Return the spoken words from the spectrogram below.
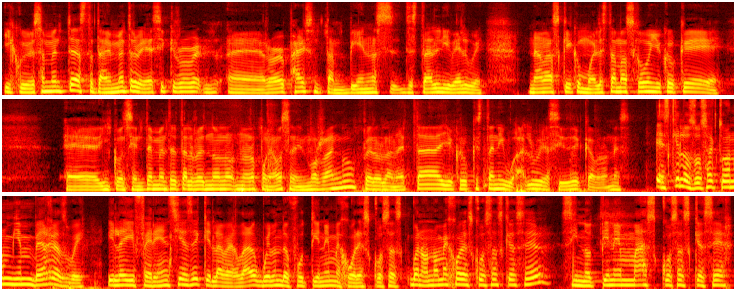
Y curiosamente, hasta también me atrevería a decir que Robert, eh, Robert Pattinson también es- está al nivel, güey. Nada más que como él está más joven, yo creo que eh, inconscientemente tal vez no lo, no lo pongamos en el mismo rango. Pero la neta, yo creo que están igual, güey, así de cabrones. Es que los dos actuaron bien vergas, güey. Y la diferencia es de que la verdad Willem Dafoe tiene mejores cosas. Bueno, no mejores cosas que hacer, sino tiene más cosas que hacer.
